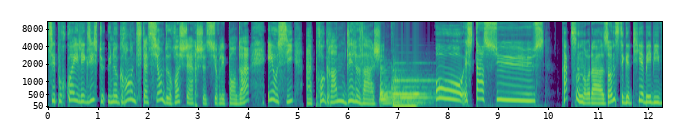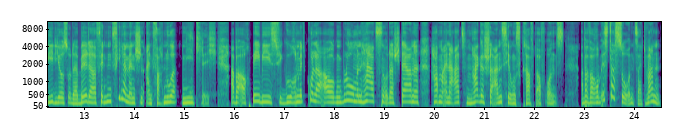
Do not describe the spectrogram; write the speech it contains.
C'est pourquoi il existe une grande station de recherche sur les pandas et aussi un programme d'élevage. Oh, süß! Katzen oder sonstige Tierbaby-Videos oder Bilder finden viele Menschen einfach nur niedlich. Aber auch Babys, Figuren mit Kulleraugen, Blumen, Herzen oder Sterne haben eine Art magische Anziehungskraft auf uns. Aber warum ist das so und seit wann?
